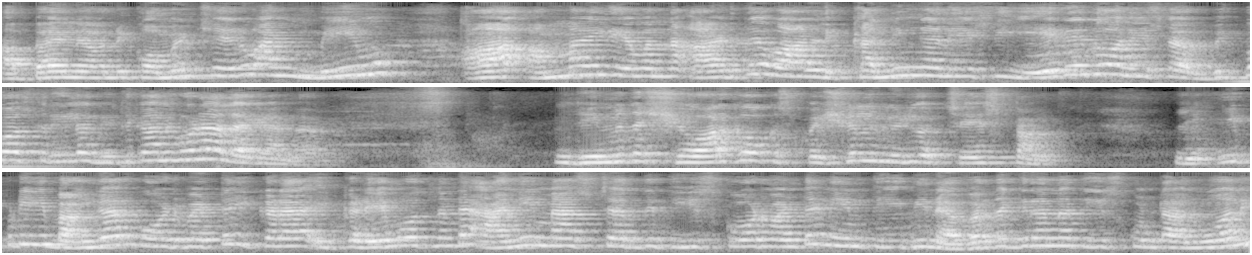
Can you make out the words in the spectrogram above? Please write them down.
అబ్బాయిలు ఎవరిని కామెంట్ చేయరు. అండ్ మేము ఆ అమ్మాయిలు ఏమన్నా ఆడితే వాళ్ళని కన్నింగ్ అనేసి ఏదేదో అనేస్తారు బిగ్ బాస్ త్రీలో వితికాని కూడా అలాగే అన్నారు. దీని మీద షూర్గా ఒక స్పెషల్ వీడియో చేస్తాను. ఇప్పుడు ఈ బంగారు కోడి పెట్టే ఇక్కడ ఇక్కడ ఏమవుతుందంటే యానీ మాస్టర్ది తీసుకోవడం అంటే నేను తీ- నేను ఎవరి దగ్గరన్నా తీసుకుంటాను అని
